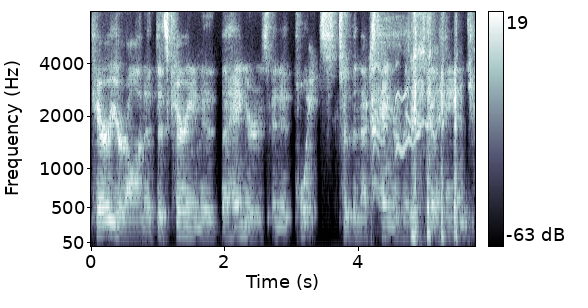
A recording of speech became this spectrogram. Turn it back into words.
carrier on it that's carrying it, the hangers and it points to the next hanger that it's going to hand you?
